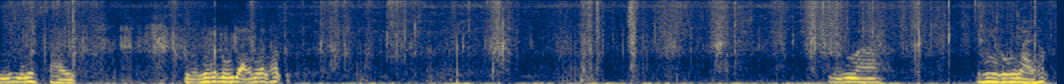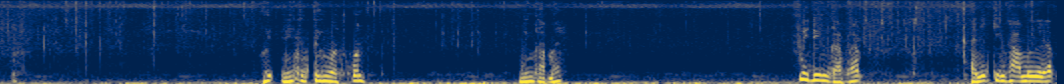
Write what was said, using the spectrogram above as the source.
นี่ไม่ได้ใส่เนี่ยนี่ก็รูใหญ่เหมือนกันครับนี่ว่านี่รูใหญ่ครับ ฮ้ยอันนี้ตึงๆว่ะทุกคน ดึงกลับไหม ไม่ดึงกลับครับ อันนี้กินคามือเลยครับ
